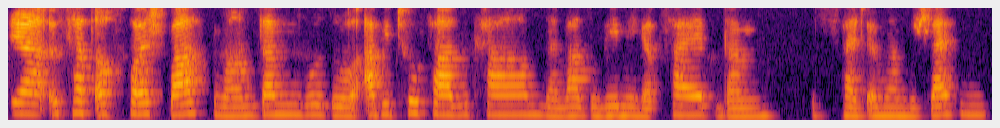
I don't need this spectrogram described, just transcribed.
Ja, es hat auch voll Spaß gemacht. Und dann, wo so Abiturphase kam, dann war so weniger Zeit und dann ist es halt irgendwann so schleifen,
